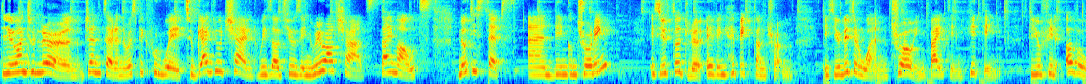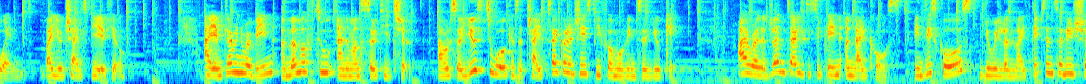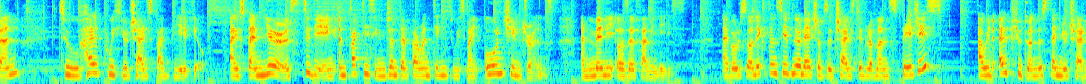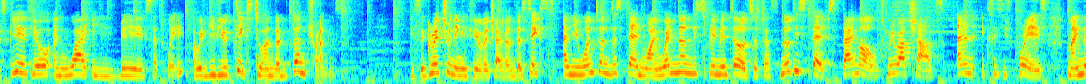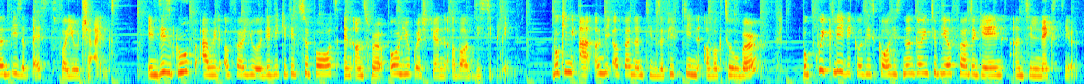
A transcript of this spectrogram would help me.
Do you want to learn gentle and respectful way to guide your child without using reward charts, timeouts, naughty steps and being controlling? Is your toddler having epic tantrum? Is your little one throwing, biting, hitting? Do you feel overwhelmed by your child's behavior? I am Karine Robin, a mum of two and a Montessori teacher. I also used to work as a child psychologist before moving to the UK. I run a gentle discipline online course. In this course, you will learn my tips and solutions to help with your child's bad behavior. I've spent years studying and practicing gentle parenting with my own children and many other families. I have also an extensive knowledge of the child's development stages. I will help you to understand your child's behavior and why he behaves that way. I will give you tips to handle tantrums. It's a great training if you have a child under 6 and you want to understand why well-known discipline methods such as naughty steps, timeout, reward charts and excessive praise might not be the best for your child. In this group, I will offer you a dedicated support and answer all your questions about discipline. Booking are only open until the 15th of October. Book quickly because this course is not going to be offered again until next year.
